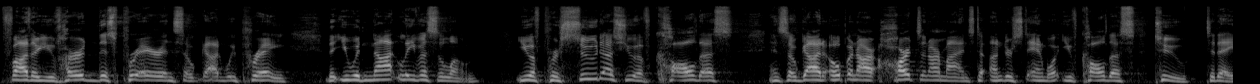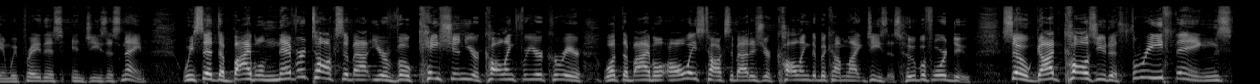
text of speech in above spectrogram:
Father, you've heard this prayer, and so God, we pray that you would not leave us alone. You have pursued us, you have called us, and so, God, open our hearts and our minds to understand what you've called us to today. And we pray this in Jesus' name. We said the Bible never talks about your vocation, your calling for your career. What the Bible always talks about is your calling to become like Jesus. Who before do? So, God calls you to three things,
